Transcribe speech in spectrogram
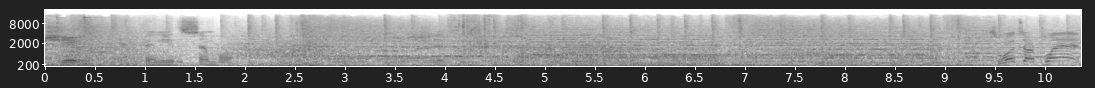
Shit. They need the symbol. Shit. So what's our plan?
